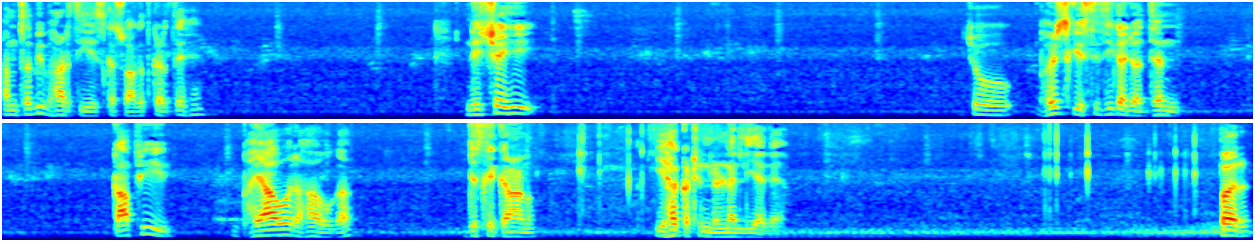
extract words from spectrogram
हम सभी भारतीय इसका स्वागत करते हैं। निश्चय ही जो भविष्य की स्थिति का जो अध्ययन काफ़ी भयावह रहा होगा, जिसके कारण यह कठिन निर्णय लिया गया। पर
